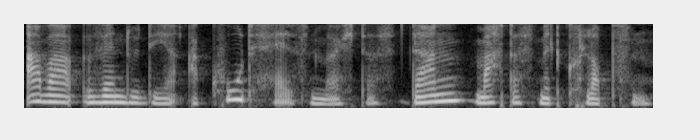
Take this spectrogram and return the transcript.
Aber wenn du dir akut helfen möchtest, dann mach das mit Klopfen.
